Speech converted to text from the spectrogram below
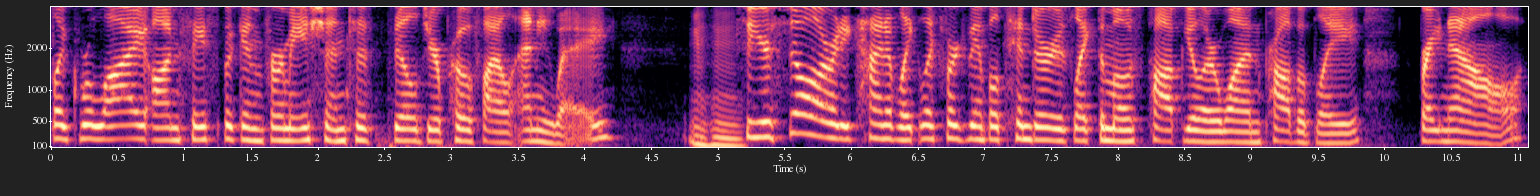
like rely on Facebook information to build your profile anyway. Mm-hmm. So you're still already kind of like like for example Tinder is like the most popular one probably right now.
